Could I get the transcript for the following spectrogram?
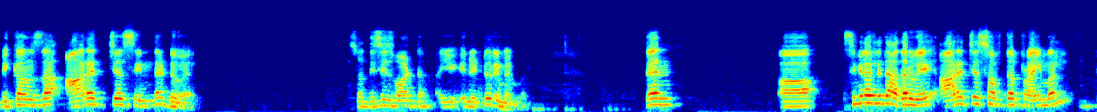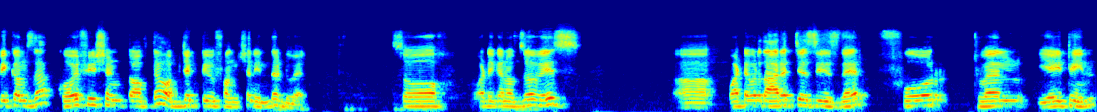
becomes the RHS in the dual. So this is what you, need to remember. Then uh, similarly the other way RHS of the primal becomes the coefficient of the objective function in the dual. So what you can observe is uh, whatever the RHS is there 4, 12, 18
